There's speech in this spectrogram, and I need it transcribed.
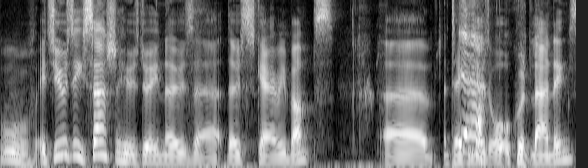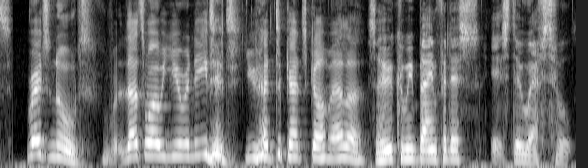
ooh, it's usually Sasha who's doing those uh, those scary bumps uh, and taking Yeah. those awkward landings. Reginald, that's why you were needed. You had to catch Carmella. So who can we blame for this? It's the ref's fault.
